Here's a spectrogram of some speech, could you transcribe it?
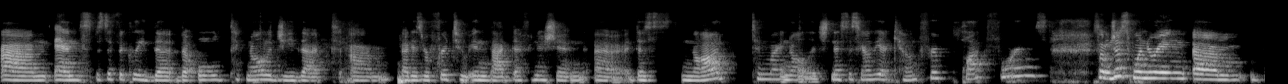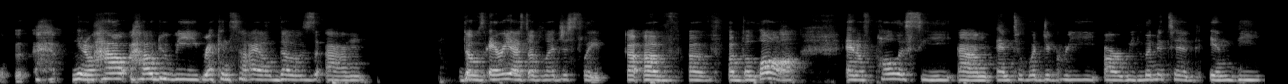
um, and specifically the the old technology that um, that is referred to in that definition uh, does not, to my knowledge, necessarily account for platforms. So I'm just wondering, um, you know, how how do we reconcile those? Um, those areas of legislate of, of, of the law and of policy um, and to what degree are we limited in the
